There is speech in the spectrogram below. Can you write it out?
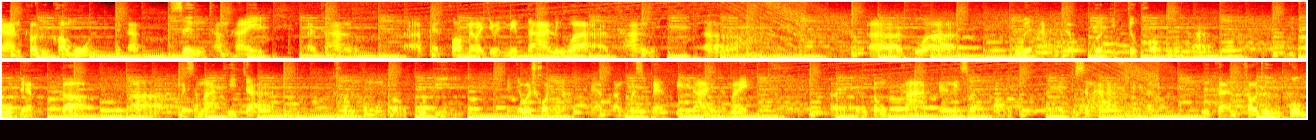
การเข้าถึงข้อมูลนะครับ ซึ่งทำให้ทางแพลตฟอร์มไม่ว่าจะเป็น Meta หรือว่าทางตัวผู้บริหารนะครับเพื่อติดเจ้าของเอ่อ YouTube นะครับก็ ไม่สามารถที่จะเข้าถึงข้อมูลของผู้ที่เป็นเยาวชนนะครับต่ำกว่า 18 ปีได้ทำให้ยังต้องพลาดนะในส่วนของการโฆษณานะครับหรือการเข้าถึงกลุ่ม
